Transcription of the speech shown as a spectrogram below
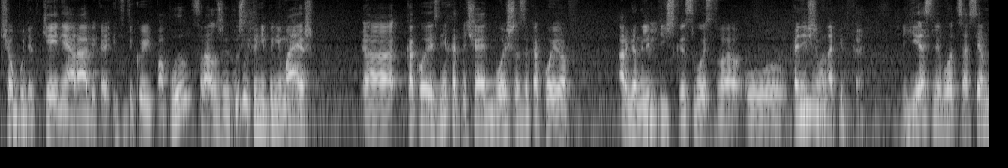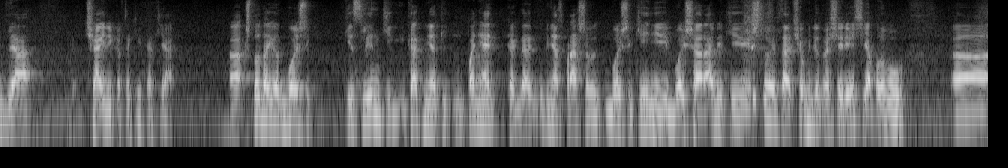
что будет, Кения, арабика, и ты такой поплыл сразу же, потому что ты не понимаешь, э, какой из них отвечает больше за какое органолептическое свойство у конечного напитка. Если вот совсем для чайников, таких как я, э, что дает больше кислинки, и как мне понять, когда меня спрашивают больше Кении и больше арабики, что это, о чем идет вообще речь, я плыву. Э,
